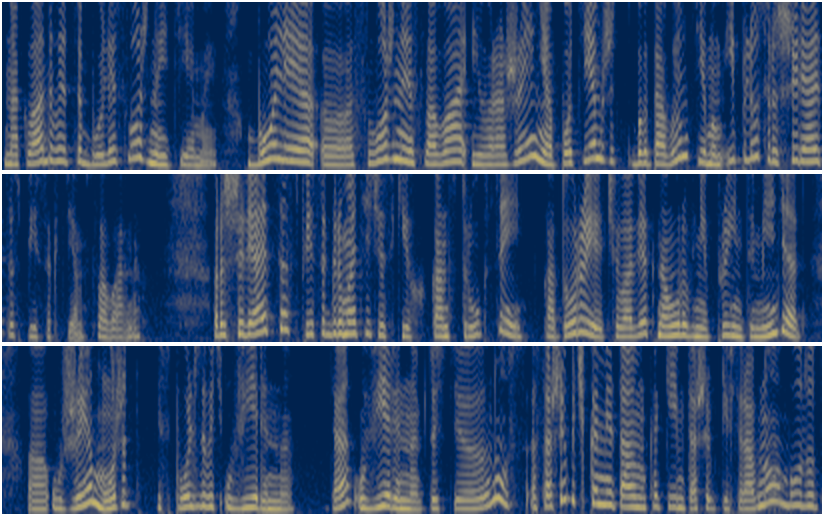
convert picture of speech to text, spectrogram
накладываются более сложные темы, более, э, сложные слова и выражения по тем же бытовым темам, и плюс расширяется список тем словарных. Расширяется список грамматических конструкций, которые человек на уровне pre-intermediate, а, уже может использовать уверенно, да, уверенно. То есть, э, ну, с с ошибочками, там какими-то ошибки всё равно будут,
